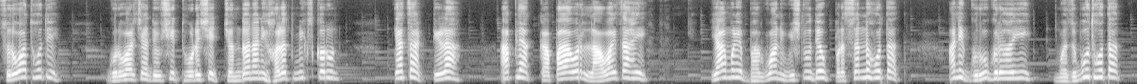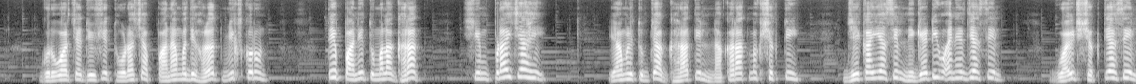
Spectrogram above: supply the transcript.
सुरुवात होते. गुरुवारच्या दिवशी थोडेसे चंदन आणि हळद मिक्स करून त्याचा टिळा आपल्या कपाळावर लावायचा आहे. यामुळे भगवान विष्णुदेव प्रसन्न होतात आणि गुरुग्रहही मजबूत होतात. गुरुवारच्या दिवशी थोड्याशा पाण्यामध्ये हळद मिक्स करून ते पाणी तुम्हाला घरात शिंपडायचे आहे. यामुळे तुमच्या घरातील नकारात्मक शक्ती जे काही असेल निगेटिव्ह एनर्जी असेल वाईट शक्ती असेल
